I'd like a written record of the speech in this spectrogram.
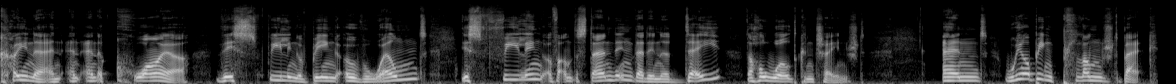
koina and, and, and acquire this feeling of being overwhelmed, this feeling of understanding that in a day the whole world can change. And we are being plunged back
